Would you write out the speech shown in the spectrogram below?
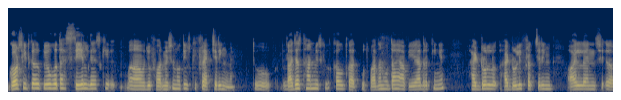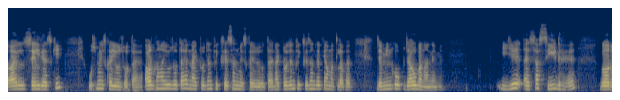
गौर सीड का उपयोग होता है सेल गैस की जो फॉर्मेशन होती है उसकी फ्रैक्चरिंग में। तो राजस्थान में इसका उत्पादन होता है, आप ये याद रखेंगे। Hydrol, hydraulic fracturing oil and oil shale gas की, उसमें इसका यूज़ होता है। और कहाँ यूज़ होता है? नाइट्रोजन फिक्सेशन में इसका यूज़ होता है। नाइट्रोजन फिक्सेशन का क्या मतलब है? ज़मीन को उपजाऊ बनाने में। ये ऐसा सीड है गौर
